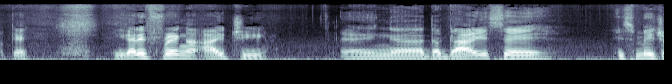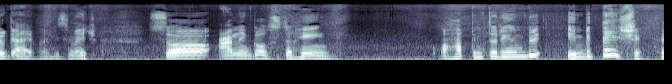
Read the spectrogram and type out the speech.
okay? He got a friend on IG, and uh, the guy is a he's a major guy, man. He's a major. So Annie goes to him. What happened to the inv- invitation?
